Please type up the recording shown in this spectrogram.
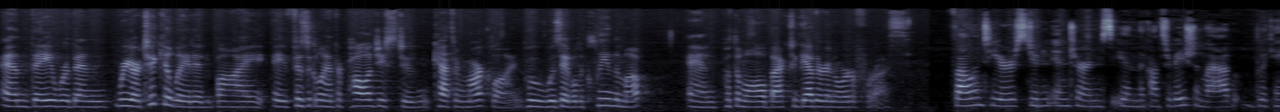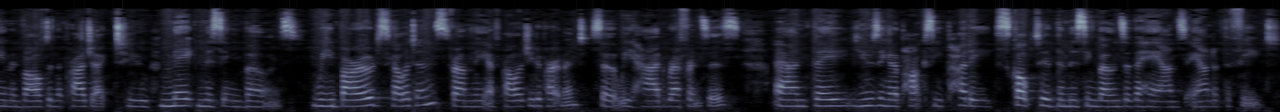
and they were then rearticulated by a physical anthropology student, Catherine Markline, who was able to clean them up and put them all back together in order for us. Volunteers, student interns in the conservation lab became involved in the project to make missing bones. We borrowed skeletons from the anthropology department so that we had references, and they, using an epoxy putty, sculpted the missing bones of the hands and of the feet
